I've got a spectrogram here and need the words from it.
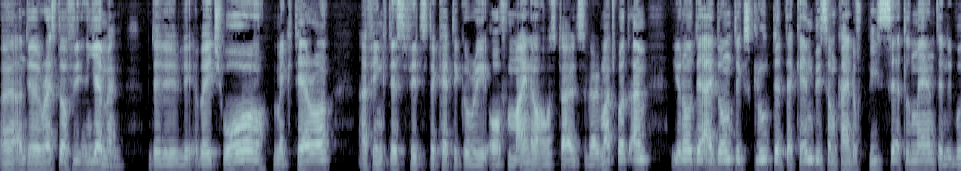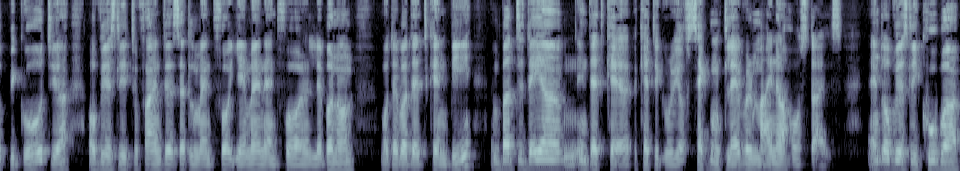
uh, the rest of Yemen. They wage war, make terror. I think this fits the category of minor hostiles very much, but I'm you know, I don't exclude that there can be some kind of peace settlement, and it would be good, yeah, obviously to find a settlement for Yemen and for Lebanon, whatever that can be. But they are in that ca- category of second level minor hostiles. And obviously, Cuba,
